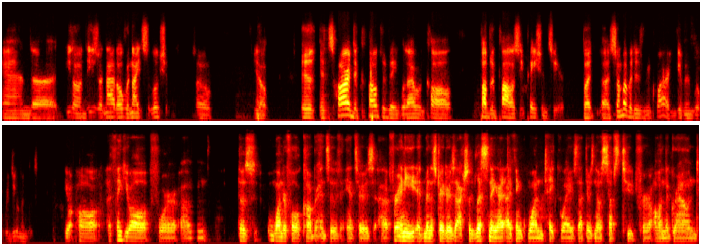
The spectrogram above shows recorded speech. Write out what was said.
And, uh, you know, these are not overnight solutions. So, you know, it, it's hard to cultivate what I would call public policy patience here, but uh, some of it is required given what we're dealing with. You all, thank you all for um, those wonderful comprehensive answers. Uh, for any administrators actually listening, I, I, think one takeaway is that there's no substitute for on the ground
